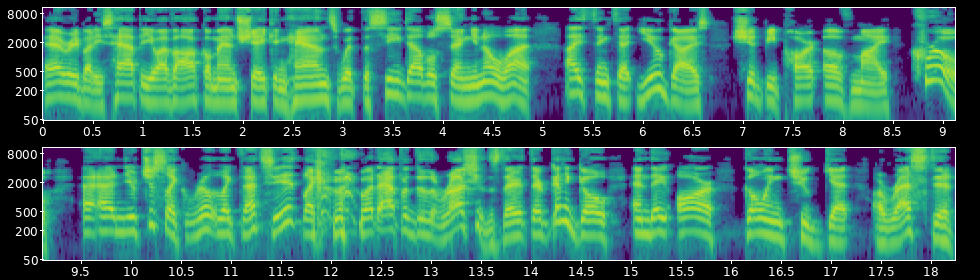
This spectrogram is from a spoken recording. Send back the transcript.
Everybody's happy. You have Aquaman shaking hands with the Sea Devils saying, you know what? I think that you guys should be part of my crew. And you're just like, really, like that's it. Like, what happened to the Russians? They're they're going to go, and they are going to get arrested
